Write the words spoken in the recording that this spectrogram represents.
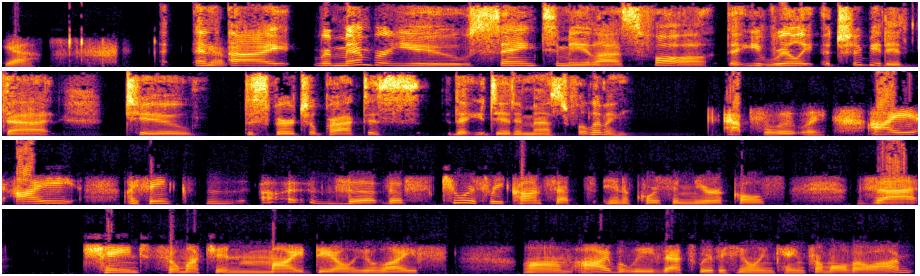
Yeah. And yep. i remember you saying to me last fall that you really attributed that to the spiritual practice that you did in masterful living Absolutely. I I I think uh, the the two or three concepts in A Course in Miracles that changed so much in my daily life. Um, I believe that's where the healing came from. Although I'm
